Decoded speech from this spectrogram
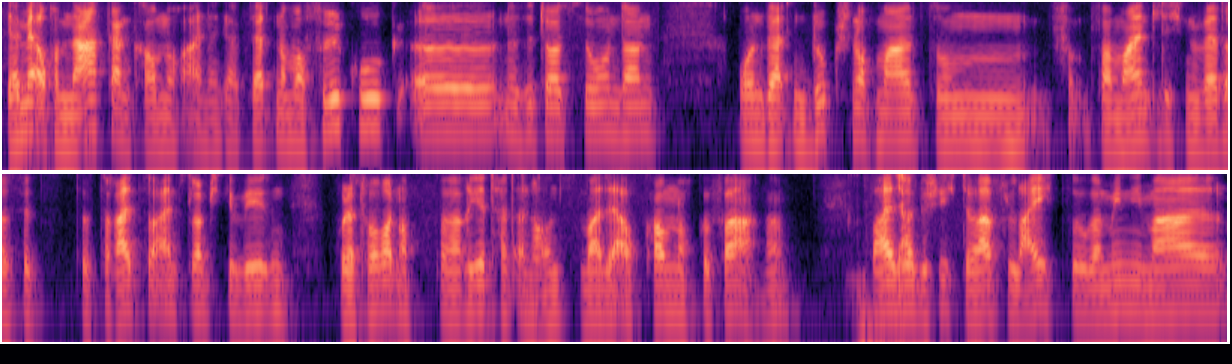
Wir haben ja auch im Nachgang kaum noch eine gehabt. Wir hatten nochmal Füllkrug äh, eine Situation dann und wir hatten Duxch nochmal zum vermeintlichen, wäre das jetzt das 3 zu 1, glaube ich, gewesen, wo der Torwart noch pariert hat. Genau. Ansonsten war der auch kaum noch Gefahr. Ne? Weiser ja. Geschichte war vielleicht sogar minimal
